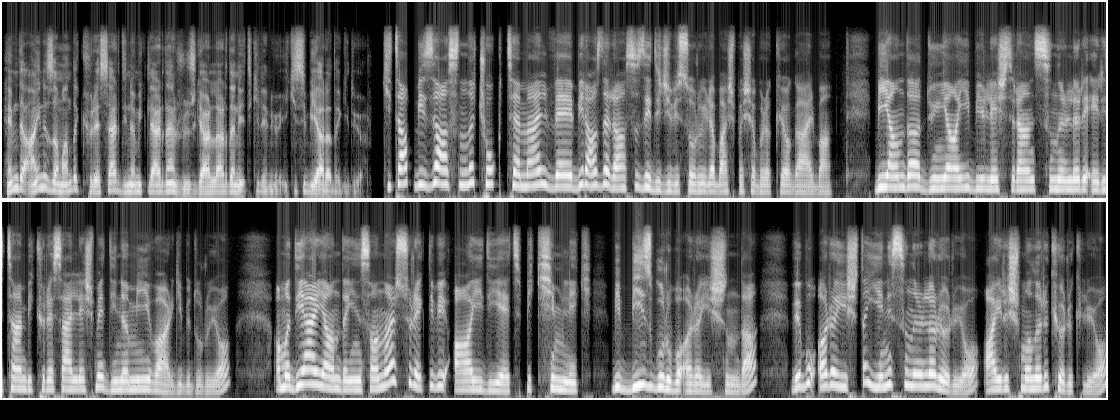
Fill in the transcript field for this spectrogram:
hem de aynı zamanda küresel dinamiklerden, rüzgarlardan etkileniyor. İkisi bir arada gidiyor. Kitap bizi aslında çok temel ve biraz da rahatsız edici bir soruyla baş başa bırakıyor galiba. Bir yanda dünyayı birleştiren, sınırları eriten bir küreselleşme dinamiği var gibi duruyor. Ama diğer yanda insanlar sürekli bir aidiyet, bir kimlik, bir biz grubu arayışında ve bu arayışta yeni sınırlar örüyor, ayrışmaları körüklüyor.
